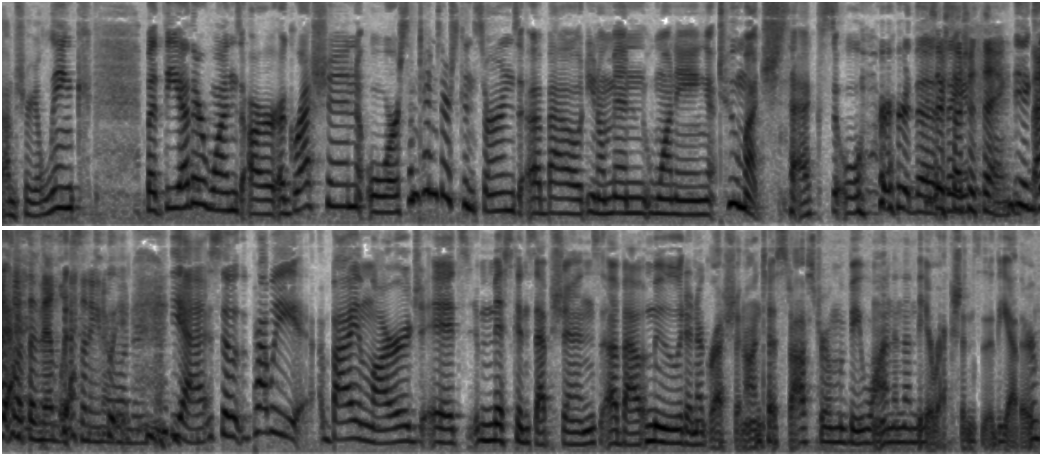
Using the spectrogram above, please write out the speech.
I'm sure you'll link but the other ones are aggression, or sometimes there's concerns about, you know, men wanting too much sex or the. There's such a thing. Exactly, That's what the men listening are wondering. yeah. So probably by and large, it's misconceptions about mood and aggression on testosterone would be one, and then the erections the other.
